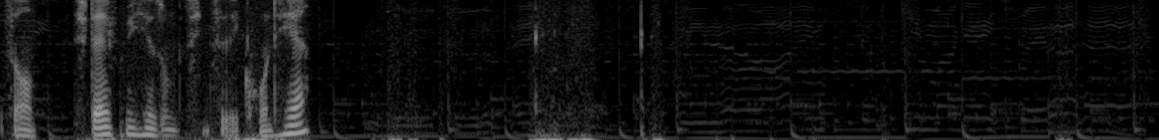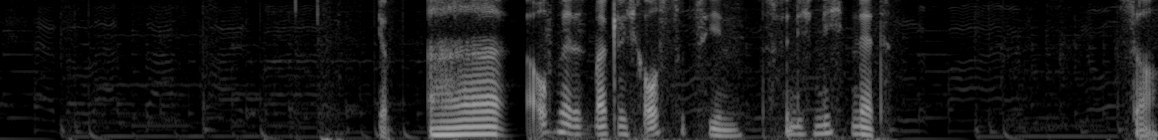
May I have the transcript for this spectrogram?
So, stelle ich mir hier so ein bisschen Silikon her. Ah, auf mir das mal gleich rauszuziehen. Das finde ich nicht nett. So.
